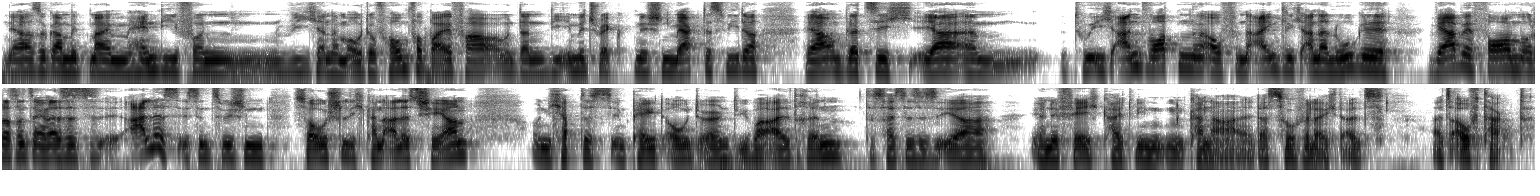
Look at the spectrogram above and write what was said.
ja, sogar mit meinem Handy von, wie ich an einem Out of Home vorbeifahre und dann die Image Recognition merkt es wieder. Ja, und plötzlich, ja, ähm, tue ich Antworten auf eine eigentlich analoge Werbeform oder sonst irgendwas. Also es, alles ist inzwischen Social. Ich kann alles scheren und ich habe das in Paid, Owned, Earned überall drin. Das heißt, es ist eher eher eine Fähigkeit wie ein Kanal. Das so vielleicht als als Auftakt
